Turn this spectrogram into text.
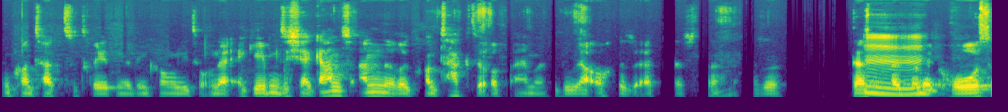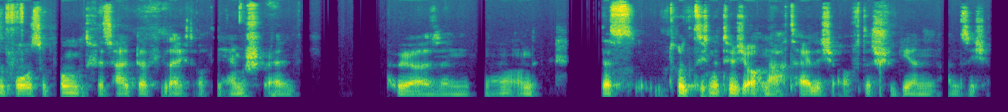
in Kontakt zu treten mit den Kommilitonen. Da ergeben sich ja ganz andere Kontakte auf einmal, wie du ja auch gesagt hast, ne? Also Das ist halt so der Mhm. große, große Punkt, weshalb da vielleicht auch die Hemmschwellen höher sind, ne? Und das drückt sich natürlich auch nachteilig auf das Studieren an sich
